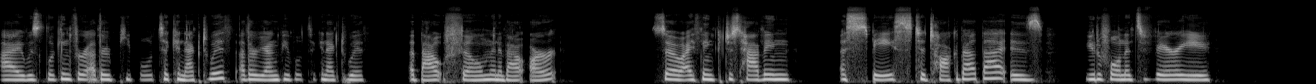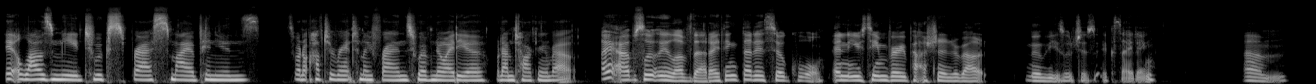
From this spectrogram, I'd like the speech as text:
I was looking for other people to connect with, other young people to connect with about film and about art. So I think just having a space to talk about that is beautiful and it's very, it allows me to express my opinions so I don't have to rant to my friends who have no idea what I'm talking about. I absolutely love that. I think that is so cool, and you seem very passionate about movies, which is exciting. Um,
